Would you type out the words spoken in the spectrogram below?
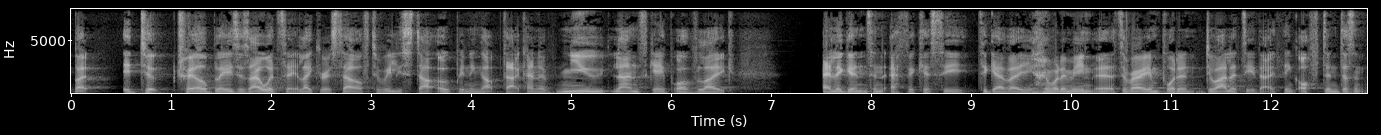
but it took trailblazers, I would say, like yourself, to really start opening up that kind of new landscape of like elegance and efficacy together. You know what I mean? It's a very important duality that I think often doesn't.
